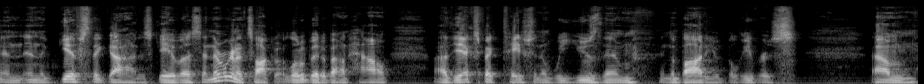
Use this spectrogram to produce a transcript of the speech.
and, and the gifts that God has gave us. And then we're going to talk a little bit about how uh, the expectation of we use them in the body of believers. Um,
